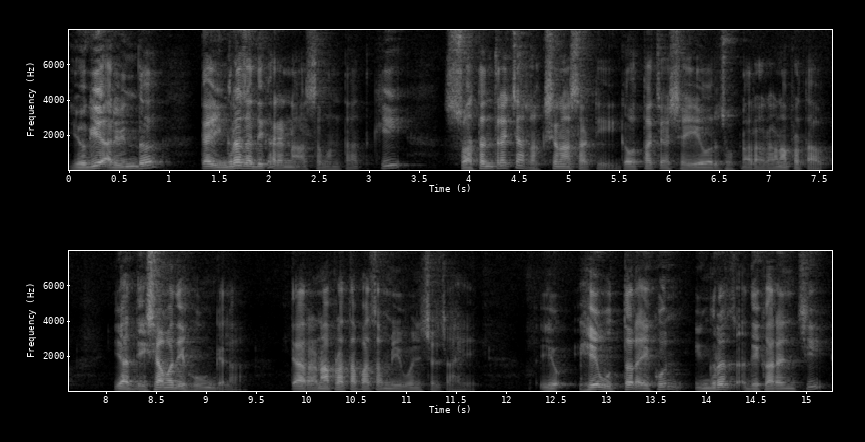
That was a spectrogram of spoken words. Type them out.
योगी अरविंद त्या इंग्रज अधिकाऱ्यांना असं म्हणतात की स्वातंत्र्याच्या रक्षणासाठी गवताच्या शय्येवर झोपणारा राणाप्रताप या देशामध्ये होऊन गेला. त्या राणाप्रतापाचा मी वंशज आहे. यो- हे उत्तर ऐकून इंग्रज अधिकाऱ्यांची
